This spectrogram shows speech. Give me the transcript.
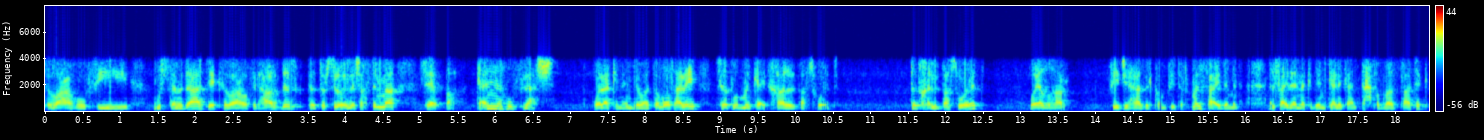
تضعه في مستنداتك تضعه في ال hard disk ترسله إلى شخص ما سيبقى. كأنه فلاش ولكن عندما تضغط عليه سيطلب منك إدخال ال password. تدخل ال password ويظهر في جهاز الكمبيوتر. ما الفائدة منه؟ الفائدة أنك بإمكانك أن تحفظ ملفاتك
